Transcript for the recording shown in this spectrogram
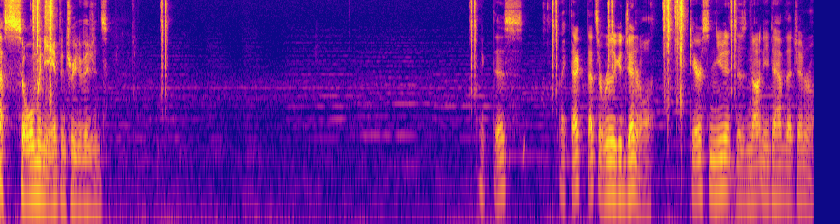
Have so many infantry divisions. Like this. Like that that's a really good general. Garrison unit does not need to have that general.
